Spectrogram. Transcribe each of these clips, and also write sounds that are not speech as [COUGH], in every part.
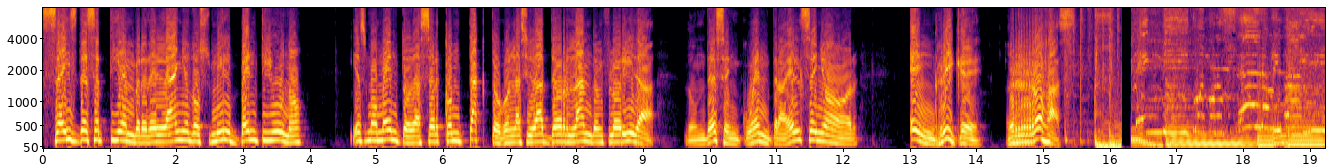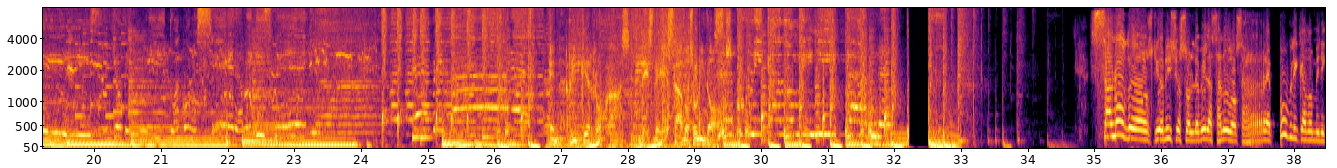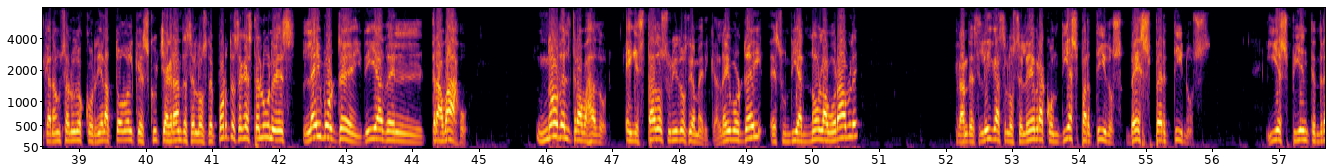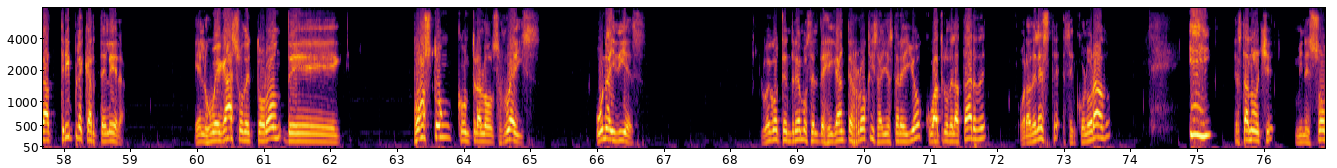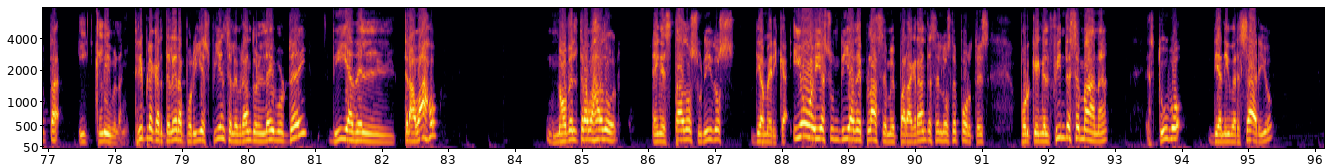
6 de septiembre del año 2021 y es momento de hacer contacto con la ciudad de Orlando, en Florida, donde se encuentra el señor Enrique Rojas. Te invito a conocer a mi país. Yo te invito a conocer a mi Enrique Rojas, desde Estados Unidos. República Dominicana. Saludos Dionisio Soldevila, saludos República Dominicana, un saludo cordial a todo el que escucha Grandes en los Deportes en este lunes, Labor Day, Día del Trabajo, no del trabajador, en Estados Unidos de América. Labor Day es un día no laborable. Grandes Ligas lo celebra con 10 partidos vespertinos. ESPN tendrá triple cartelera. El juegazo de Toronto de Boston contra los Rays. 1 y 10. Luego tendremos el de Gigantes Rockies, ahí estaré yo, 4 de la tarde, hora del este, es en Colorado. Y esta noche, Minnesota y Cleveland. Triple cartelera por ESPN celebrando el Labor Day, Día del Trabajo, no del trabajador, en Estados Unidos de América. Y hoy es un día de pláceme para grandes en los deportes, porque en el fin de semana estuvo de aniversario,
